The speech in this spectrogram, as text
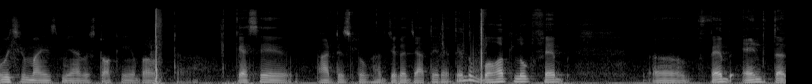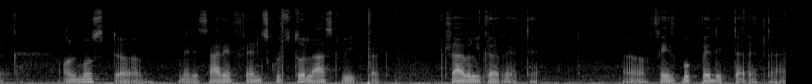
which reminds me I was talking about कैसे आर्टिस्ट लोग हर जगह जाते रहते हैं तो बहुत लोग फेब फेब एंड तक ऑलमोस्ट मेरे सारे फ्रेंड्स कुछ तो लास्ट वीक तक ट्रैवल कर रहे थे। फेसबुक पे दिखता रहता है।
